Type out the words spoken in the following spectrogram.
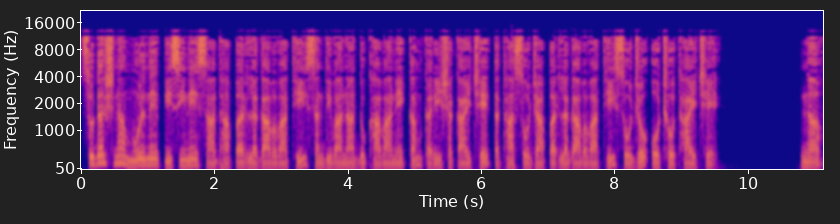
સુદર્શના મૂળને પીસીને સાધા પર લગાવવાથી સંધિવાના દુખાવાને કમ કરી શકાય છે તથા સોજા પર લગાવવાથી સોજો ઓછો થાય છે. નવ.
